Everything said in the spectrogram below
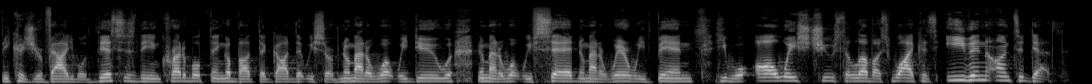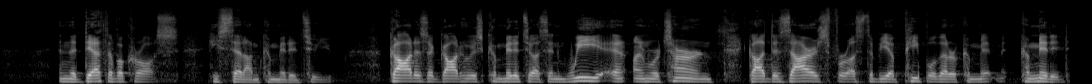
because you're valuable. This is the incredible thing about the God that we serve. No matter what we do, no matter what we've said, no matter where we've been, He will always choose to love us. Why? Because even unto death, in the death of a cross, He said, I'm committed to you. God is a God who is committed to us, and we, in return, God desires for us to be a people that are commitment, committed.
